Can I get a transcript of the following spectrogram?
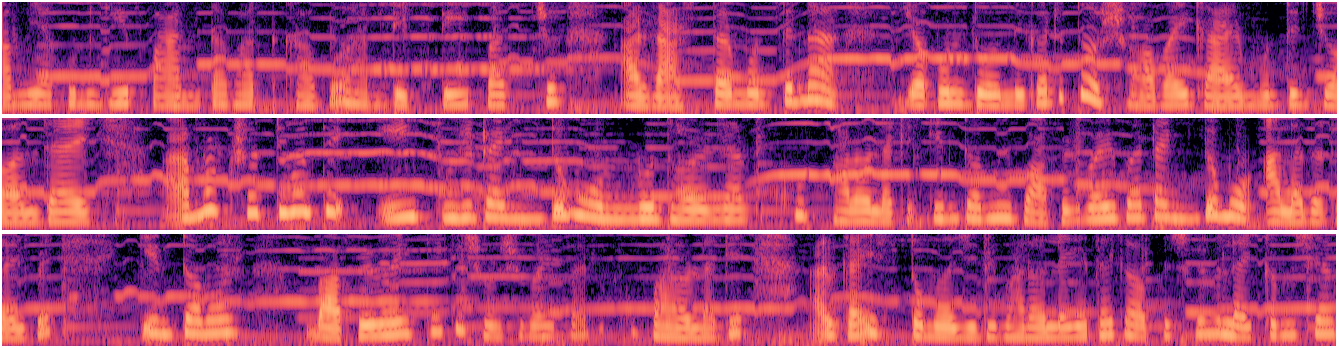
আমি এখন গিয়ে পান্তা ভাত খাব, আর দেখতেই পাচ্ছ, আর রাস্তার মধ্যে না যখন দন্দি কাটে তো সবাই গায়ের মধ্যে জল দেয়। আর আমার সত্যি বলতে এই পুজোটা একদম অন্য ধরনের আর খুব ভালো লাগে। কিন্তু আমি বাপের বাড়ির পাটা একদম আলাদা টাইপের কিন্তু আমার বাপের বাড়ি থেকে শ্বশুর বাড়ির পাটা খুব ভালো লাগে। আর গাইস তোমার যদি ভালো লেগে থাকে, অবশ্যই কিন্তু লাইক কমেন্ট শেয়ার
